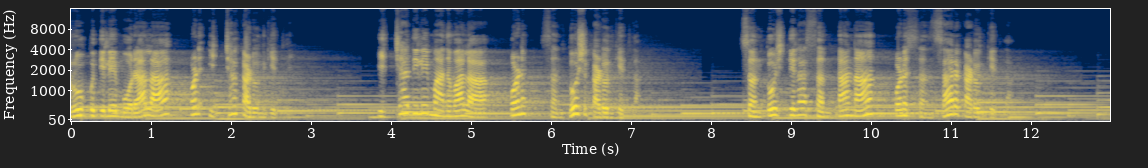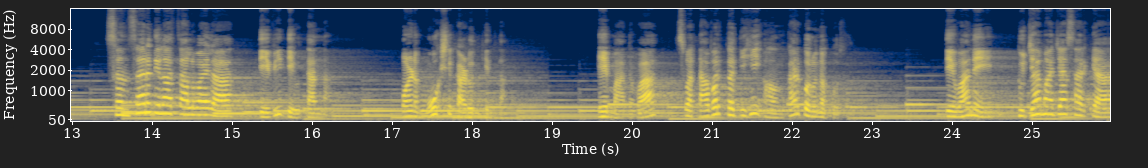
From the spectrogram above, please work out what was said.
रूप दिले मोराला पण इच्छा काढून घेतली. इच्छा दिली मानवाला पण संतोष काढून घेतला. संतोष दिला संतांना पण संसार काढून घेतला. संसार दिला चालवायला देवी देवतांना पण मोक्ष काढून घेतला. हे मानवा स्वतःवर कधीही अहंकार करू नकोस. देवाने तुझ्या माझ्या सारख्या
